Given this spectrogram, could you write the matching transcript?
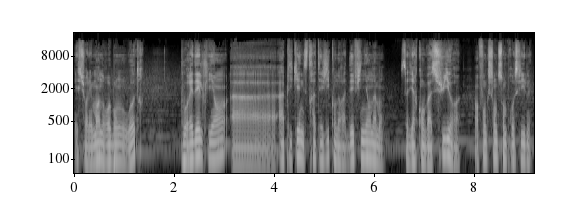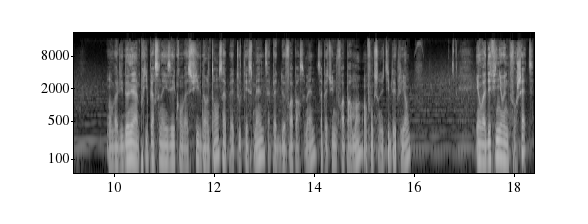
et sur les moindres rebonds ou autres pour aider le client à appliquer une stratégie qu'on aura définie en amont. C'est-à-dire qu'on va suivre en fonction de son profil, on va lui donner un prix personnalisé qu'on va suivre dans le temps, ça peut être toutes les semaines, ça peut être deux fois par semaine, ça peut être une fois par mois en fonction du type de client. Et on va définir une fourchette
